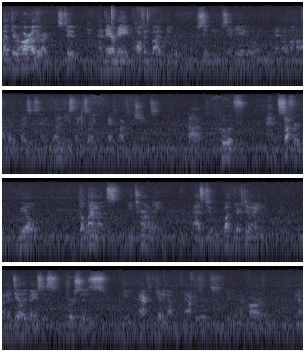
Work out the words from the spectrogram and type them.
but there are other arguments too, and they are made often by the people who sit in San Diego and, and Omaha and other places and run these things like Xbox machines, uh, who have suffered real dilemmas internally as to what they're doing on a daily basis versus the act of getting up afterwards, getting in their car, and, you know,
